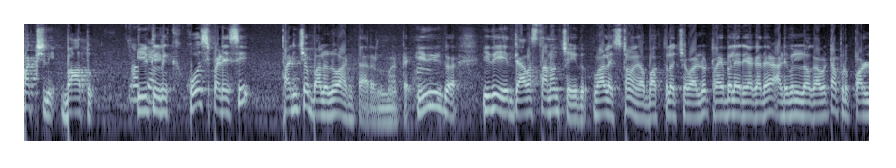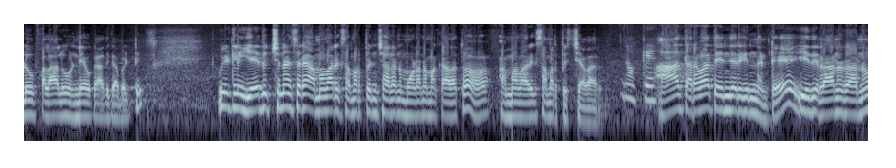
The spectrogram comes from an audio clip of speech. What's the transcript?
పక్షిని బాతు వీటిని కోసి పడేసి పంచబలులు అంటారనమాట ఇది ఇది దేవస్థానం చేయదు. వాళ్ళ ఇష్టం భక్తులు వచ్చేవాళ్ళు ట్రైబల్ ఏరియా కదా అడవుల్లో కాబట్టి అప్పుడు పళ్ళు ఫలాలు ఉండేవి కాదు కాబట్టి వీటిని ఏది వచ్చినా సరే అమ్మవారికి సమర్పించాలని మూఢనమ్మకాలతో అమ్మవారికి సమర్పించేవారు. ఆ తర్వాత ఏం జరిగిందంటే ఇది రాను రాను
